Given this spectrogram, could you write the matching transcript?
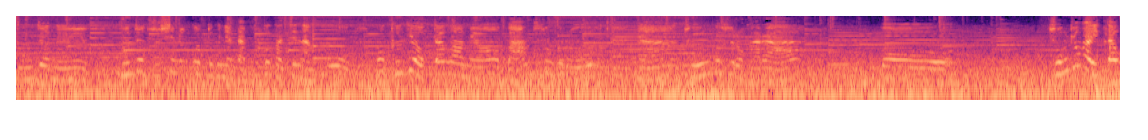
동전을 던져 주시는 것도 그냥 나쁜 것 같진 않고 뭐 그게 없다고 하면 종교가 있다고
